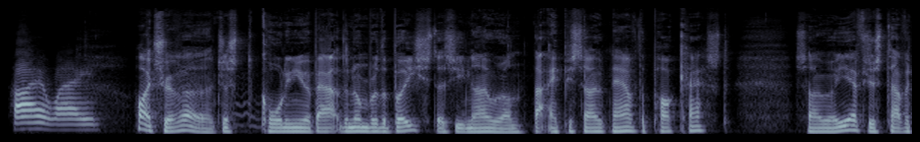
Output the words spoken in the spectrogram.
Hi, Wayne. Hi, Trevor. Just calling you about the number of the beast. As you know, we're on that episode now of the podcast. So uh, yeah, just have a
